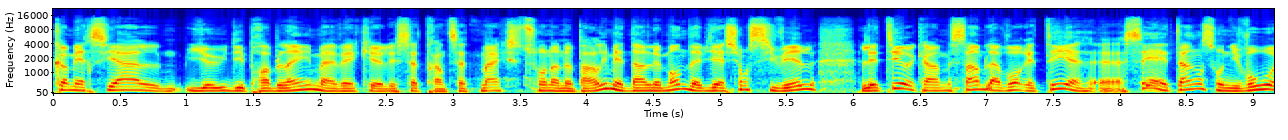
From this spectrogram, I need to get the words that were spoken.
commerciale, il y a eu des problèmes avec les 737 Max, tout ça, on en a parlé, mais dans le monde de l'aviation civile, l'été semble avoir été assez intense au niveau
